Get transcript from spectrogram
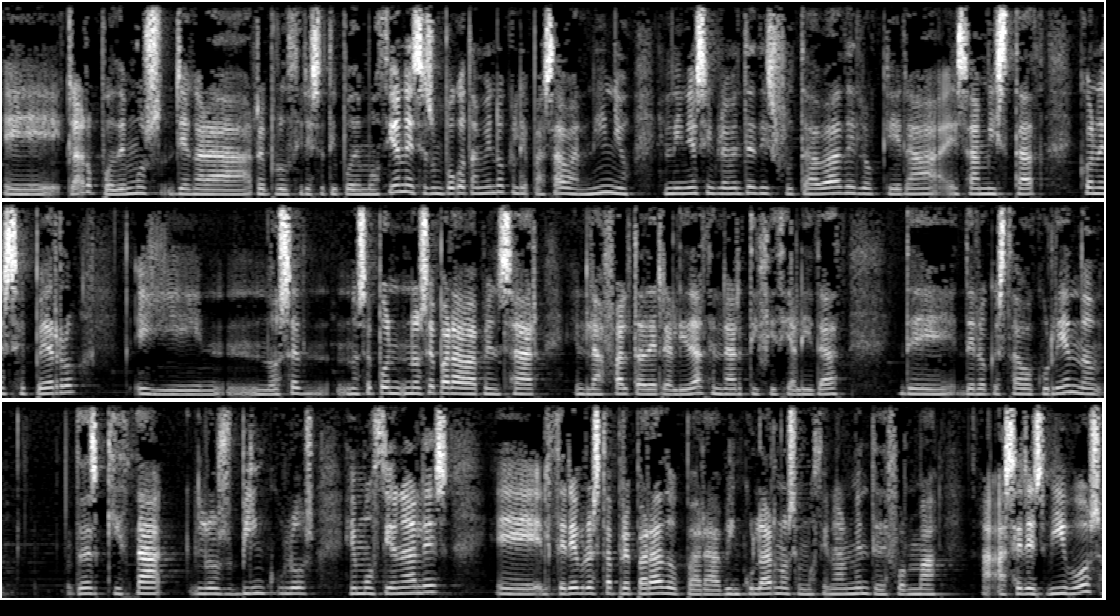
eh, claro, podemos llegar a reproducir ese tipo de emociones. Es un poco también lo que le pasaba al niño. El niño simplemente disfrutaba de lo que era esa amistad con ese perro y no se, no se, no se paraba a pensar en la falta de realidad, en la artificialidad de, lo que estaba ocurriendo. Entonces, quizá los vínculos emocionales, eh, el cerebro está preparado para vincularnos emocionalmente de forma a, seres vivos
